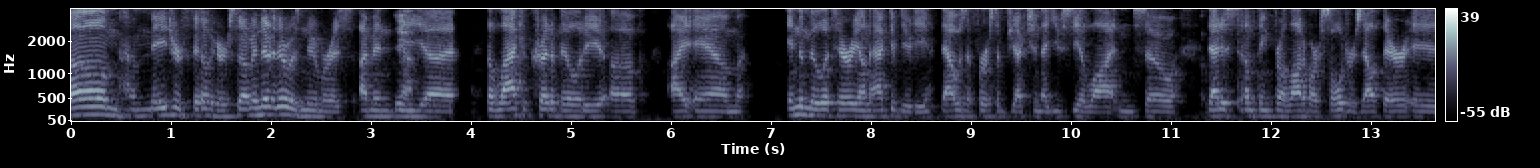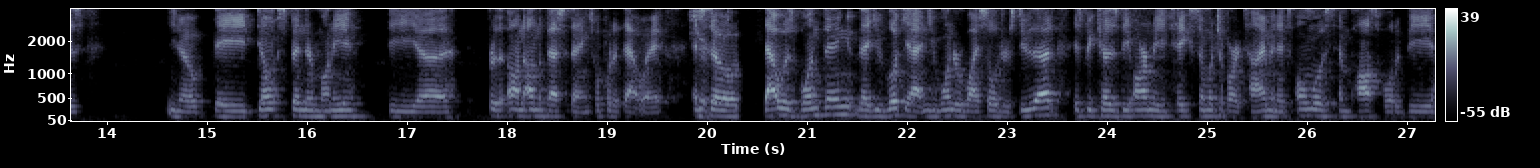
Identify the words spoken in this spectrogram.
Um, a major failure. So, I mean, there, there was numerous. I mean, the, yeah. uh, the lack of credibility of I am in the military on active duty. That was a first objection that you see a lot. And so that is something for a lot of our soldiers out there is, you know, they don't spend their money the, uh, for the, on, on the best things. We'll put it that way. Sure. And so that was one thing that you look at and you wonder why soldiers do that is because the army takes so much of our time and it's almost impossible to be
